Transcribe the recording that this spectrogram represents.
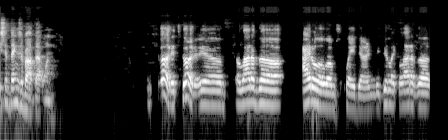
Decent things about that one. It's good. It's good. Uh, a lot of the Idol alums played there, and they did like a lot of the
